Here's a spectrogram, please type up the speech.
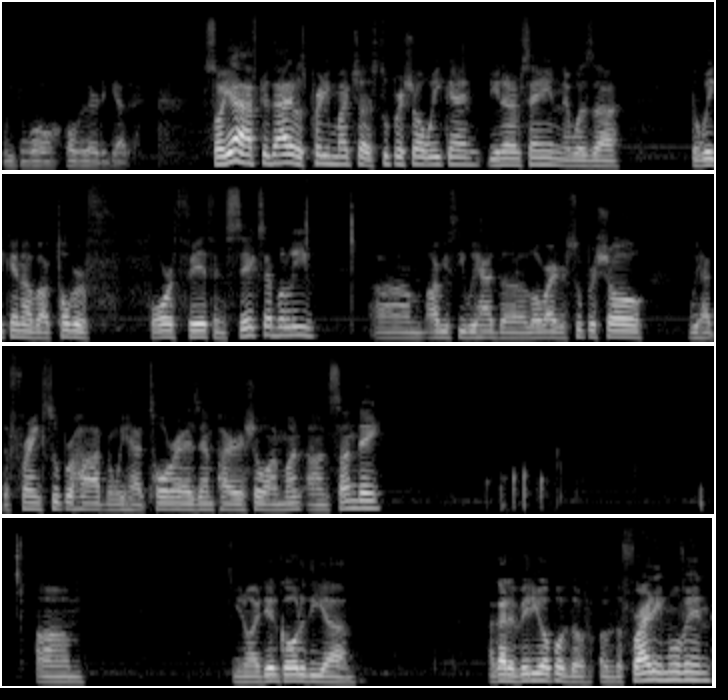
We can go over there together. So yeah, after that, it was pretty much a Super Show weekend. You know what I'm saying? It was uh, the weekend of October 4th, 5th, and 6th, I believe. Um, obviously, we had the Lowrider Super Show we had the Frank Super Hop, and we had Torres Empire Show on Mon- on Sunday. Um, you know, I did go to the. Uh, I got a video up of the of the Friday move-in.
